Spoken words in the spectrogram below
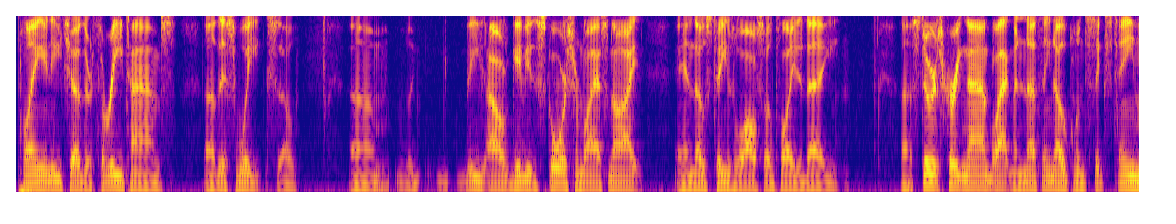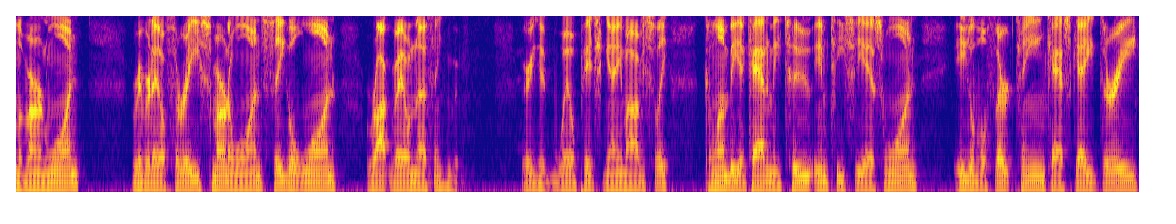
playing each other three times uh, this week. So um, the, these I'll give you the scores from last night, and those teams will also play today. Uh, Stewart's Creek nine, Blackman nothing, Oakland sixteen, La Vergne one, Riverdale three, Smyrna one, Siegel one, Rockvale nothing. Very good, well pitched game, obviously. Columbia Academy two, MTCS one, Eagleville thirteen, Cascade three,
